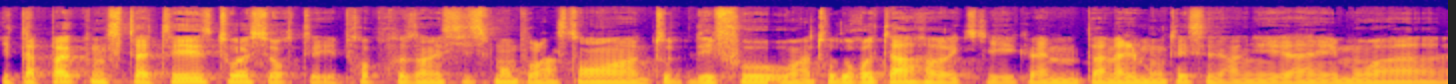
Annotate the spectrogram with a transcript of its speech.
Et t'as pas constaté, toi, sur tes propres investissements, pour l'instant, un taux de défaut ou un taux de retard qui est quand même pas mal monté ces derniers mois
